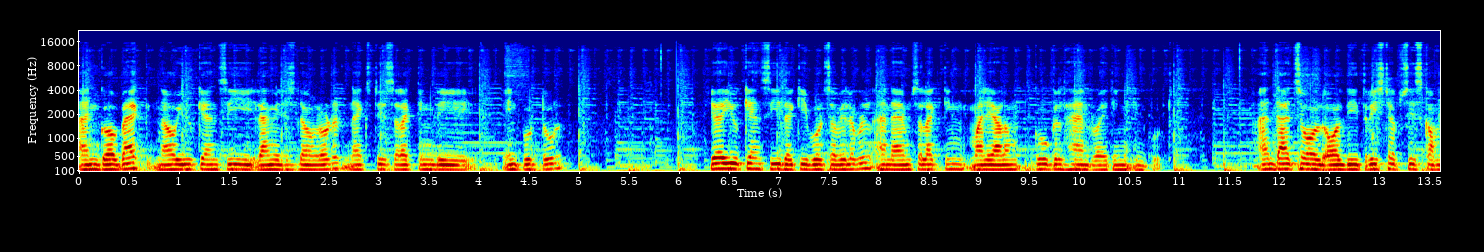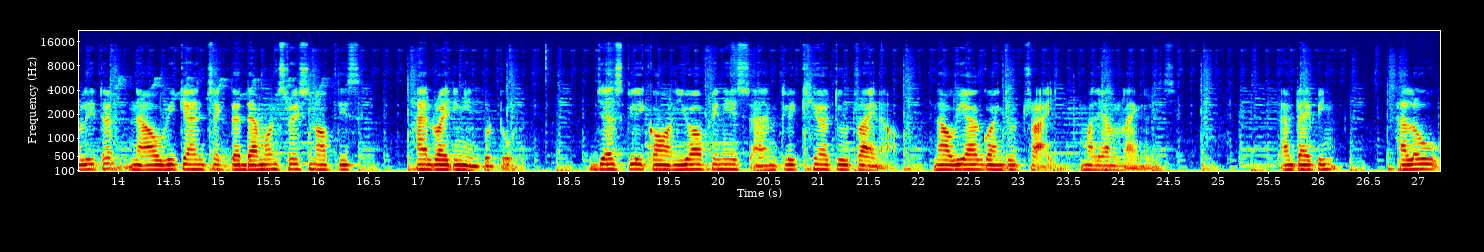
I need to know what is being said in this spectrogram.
and go back. Now you can see languages downloaded. Next is selecting the input tool. Here you can see the keyboards available and I am selecting Malayalam Google handwriting input. And that's all. All the three steps is completed. Now we can check the demonstration of this handwriting input tool. Just click on you are finished and click here to try now. Now we are going to try Malayalam language. I'm typing hello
